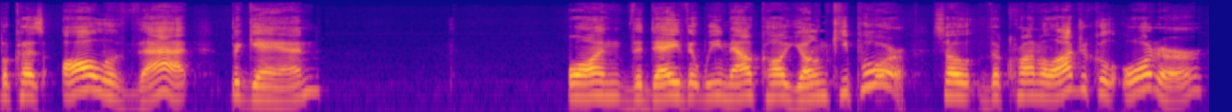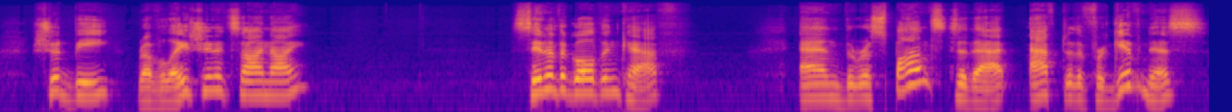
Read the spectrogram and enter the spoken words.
because all of that began on the day that we now call Yom Kippur. So the chronological order should be Revelation at Sinai, sin of the golden calf, and the response to that after the forgiveness,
